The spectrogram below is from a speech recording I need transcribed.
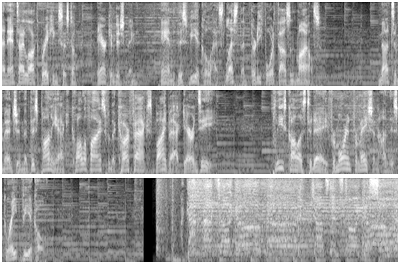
an anti-lock braking system, air conditioning, and this vehicle has less than 34,000 miles. Not to mention that this Pontiac qualifies for the Carfax buyback guarantee. Please call us today for more information on this great vehicle. Toyota, Johnston's Toyota.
